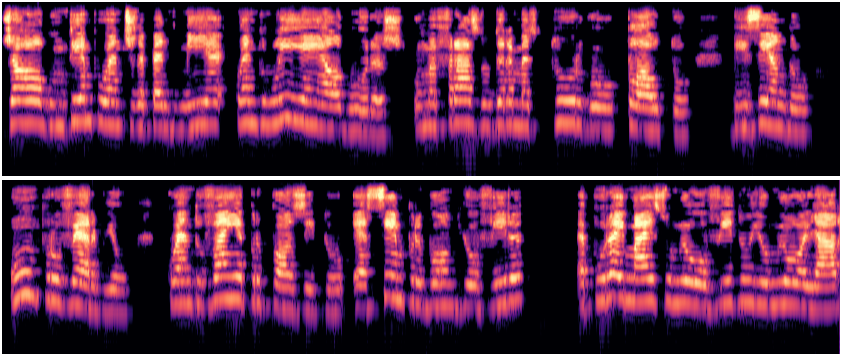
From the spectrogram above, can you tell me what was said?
Já há algum tempo antes da pandemia, quando li em alguras uma frase do dramaturgo Plauto dizendo um provérbio, quando vem a propósito, é sempre bom de ouvir, apurei mais o meu ouvido e o meu olhar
